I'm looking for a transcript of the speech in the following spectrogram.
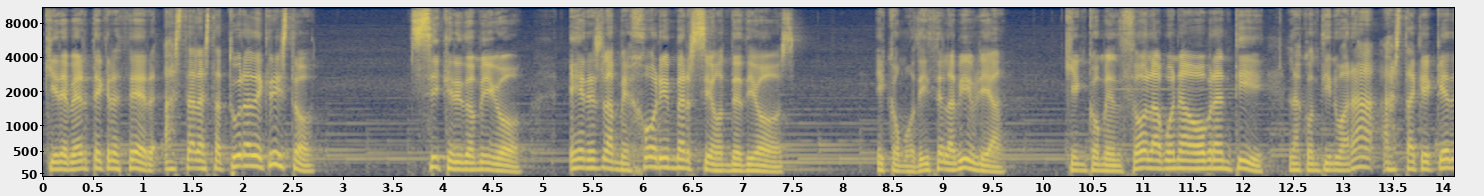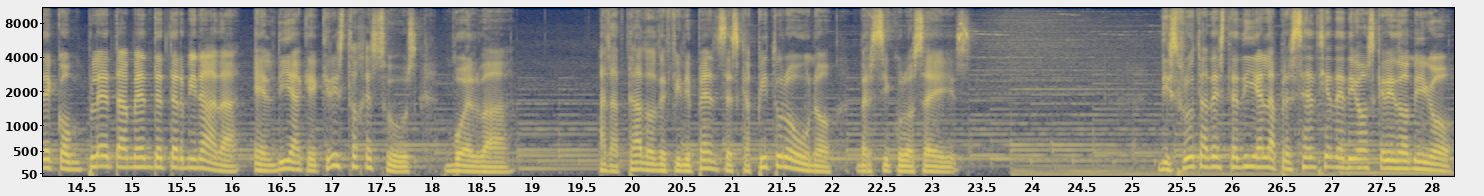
quiere verte crecer hasta la estatura de Cristo. Sí, querido amigo, eres la mejor inversión de Dios. Y como dice la Biblia, quien comenzó la buena obra en ti, la continuará hasta que quede completamente terminada el día que Cristo Jesús vuelva. Adaptado de Filipenses capítulo 1, versículo 6. Disfruta de este día en la presencia de Dios, querido amigo,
